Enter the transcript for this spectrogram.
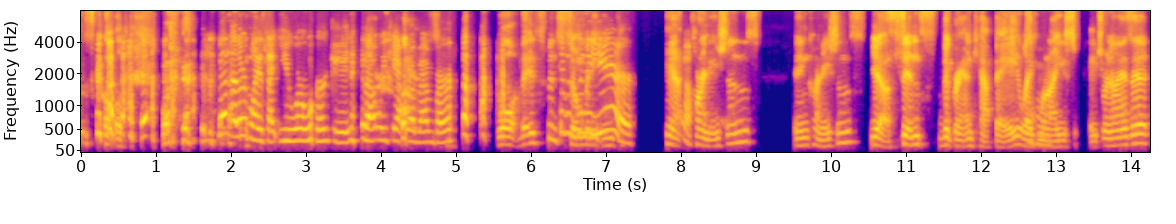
is called. that other place that you were working that we can't remember. well, it's been it's so been many years. yeah, yeah, incarnations, incarnations. Yeah, since the Grand Cafe, like mm-hmm. when I used to patronize it,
